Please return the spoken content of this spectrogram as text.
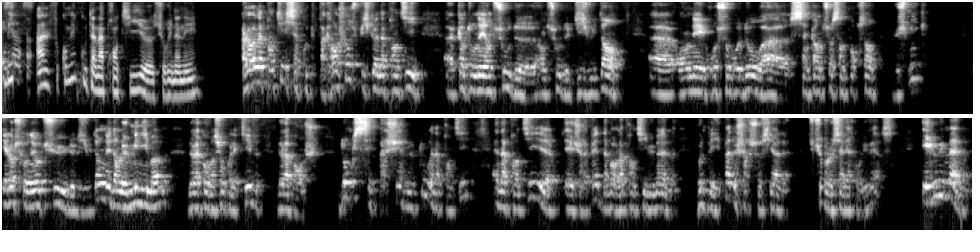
combien, Alf, combien coûte un apprenti euh, sur une année? Alors, un apprenti, ça ne coûte pas grand-chose, puisqu'un apprenti, euh, quand on est en dessous de, en dessous de 18 ans, on est grosso modo à 50-60% du SMIC. Et lorsqu'on est au-dessus de 18 ans, on est dans le minimum de la convention collective de la branche. Donc, c'est pas cher du tout un apprenti. Un apprenti, euh, et je répète, d'abord, l'apprenti lui-même, vous ne payez pas de charges sociales sur le salaire qu'on lui verse. Et lui-même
